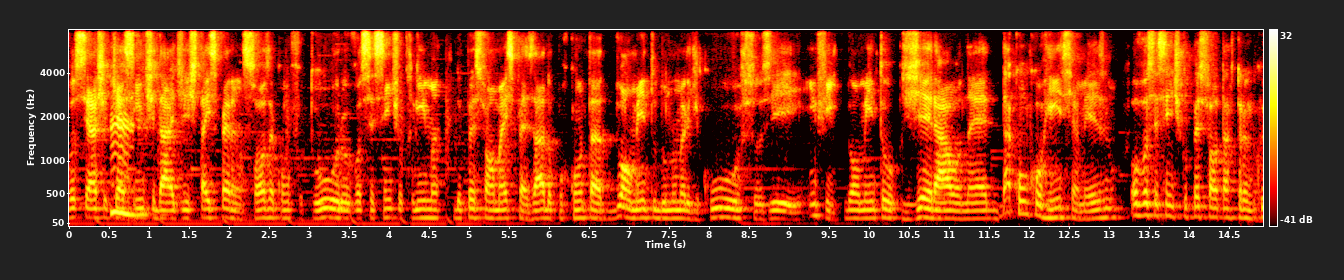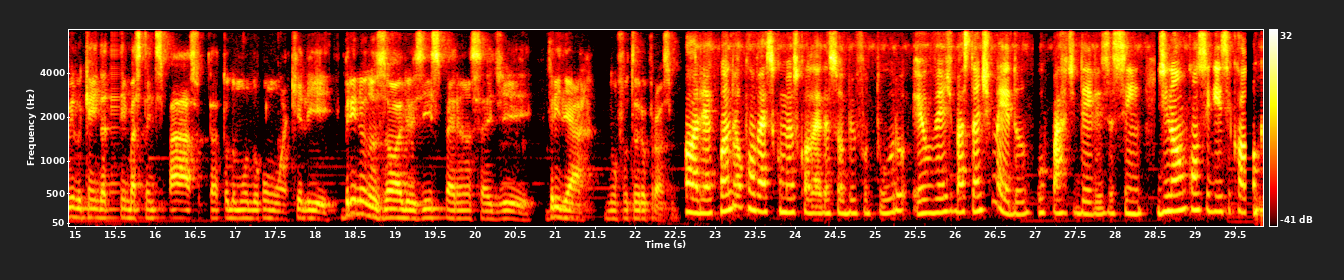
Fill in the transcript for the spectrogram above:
você acha que hum. essa entidade está esperançosa com o futuro? Você sente o clima do pessoal mais pesado por conta do aumento do número de cursos e, enfim, do aumento geral, né, da concorrência mesmo? Ou você sente que o pessoal está tranquilo, que ainda tem bastante espaço, que tá todo mundo com aquele brilho nos olhos e esperança de brilhar no futuro próximo? Olha, quando eu converso com meus colegas sobre o futuro, eu vejo bastante medo por parte deles, assim, de não conseguir se colocar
